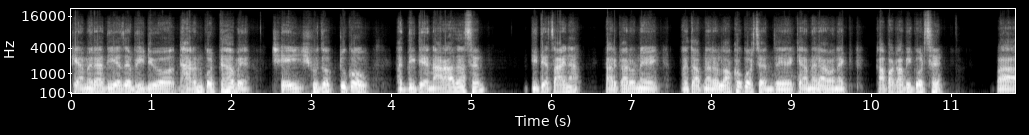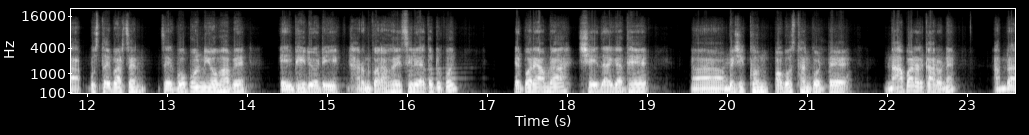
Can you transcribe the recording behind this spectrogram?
ক্যামেরা দিয়ে যে ভিডিও ধারণ করতে হবে, সেই সুযোগটুকুও দিতে নারাজ আছেন। দিতে চায় না। তার কারণে হয়তো আপনারা লক্ষ্য করছেন যে ক্যামেরা অনেক কাপাকাপি করছে বা বুঝতেই পারছেন যে গোপনীয়ভাবে এই ভিডিওটি ধারণ করা হয়েছিল এতটুকুই। এরপরে আমরা সেই জায়গাতে বেশিক্ষণ অবস্থান করতে না পারার কারণে আমরা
